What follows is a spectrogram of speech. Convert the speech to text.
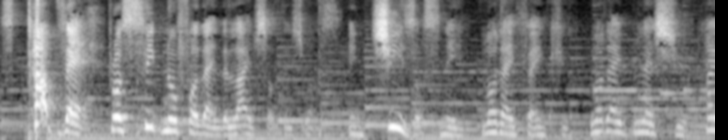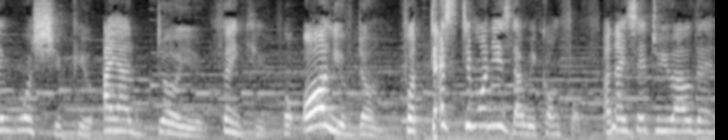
stop there. Proceed no further in the lives of these ones. In Jesus' name, Lord, I thank you. Lord, I bless you. I worship you. I adore you. Thank you for all you've done, for testimonies that will come forth. And I say to you out there,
